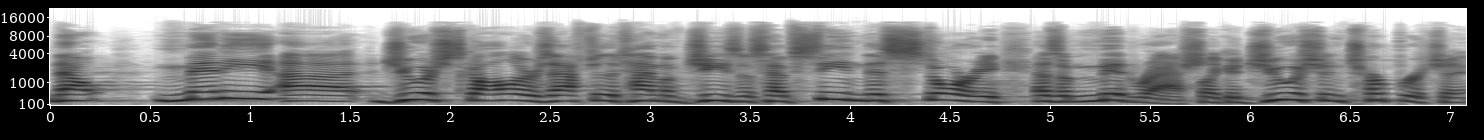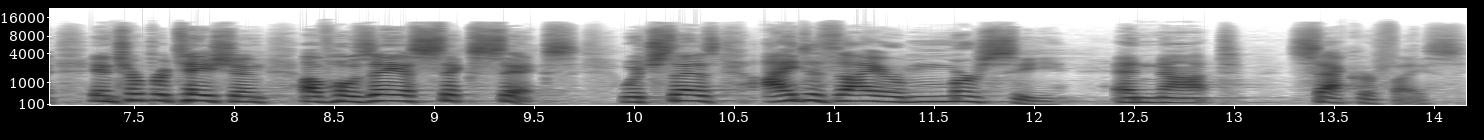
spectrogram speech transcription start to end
Now, many uh, Jewish scholars after the time of Jesus have seen this story as a midrash, like a Jewish interpretation of Hosea 6 6, which says, I desire mercy and not sacrifice.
